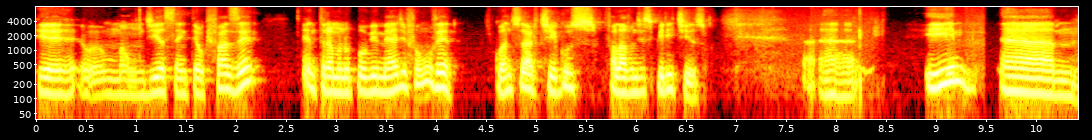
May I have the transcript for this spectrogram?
E, um dia sem ter o que fazer, entramos no PubMed e fomos ver quantos artigos falavam de espiritismo. Uh, e uh,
